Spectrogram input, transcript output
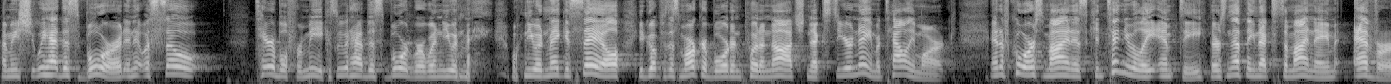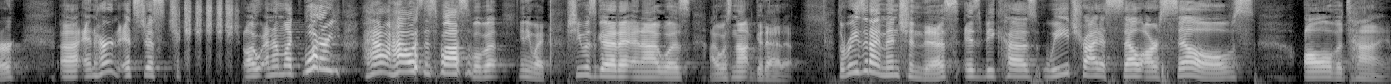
I mean, she, we had this board, and it was so terrible for me because we would have this board where when you would make, when you would make a sale, you'd go up to this marker board and put a notch next to your name, a tally mark. And of course, mine is continually empty. There's nothing next to my name ever. Uh, and her, it's just, oh, and I'm like, what are you, how, how is this possible? But anyway, she was good at it, and I was, I was not good at it. The reason I mention this is because we try to sell ourselves all the time.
